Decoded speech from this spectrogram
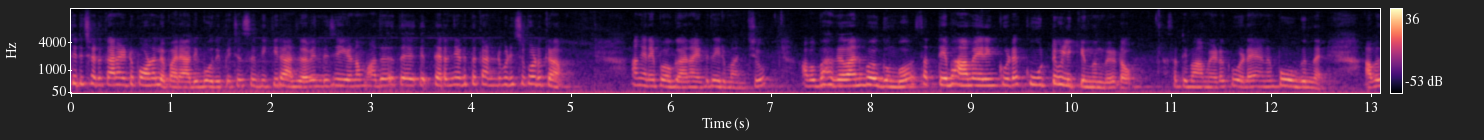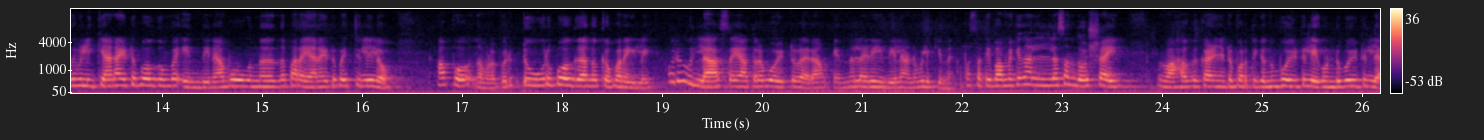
തിരിച്ചെടുക്കാനായിട്ട് പോണല്ലോ. പരാതി ബോധിപ്പിച്ച സ്ഥിതിക്ക് രാജാവ് എന്ത് ചെയ്യണം? അത് തെരഞ്ഞെടുത്ത് കണ്ടുപിടിച്ച് കൊടുക്കണം. അങ്ങനെ പോകാനായിട്ട് തീരുമാനിച്ചു. അപ്പോൾ ഭഗവാൻ പോകുമ്പോൾ സത്യഭാമേനെയും കൂടെ കൂട്ടു വിളിക്കുന്നുണ്ട് കേട്ടോ. സത്യഭാമയുടെ കൂടെയാണ് പോകുന്നത് അപ്പോൾ അത് വിളിക്കാനായിട്ട് പോകുമ്പോൾ എന്തിനാ പോകുന്നതെന്ന് പറയാനായിട്ട് പറ്റില്ലല്ലോ. അപ്പോൾ നമ്മളിപ്പോൾ ഒരു ടൂർ പോകുക എന്നൊക്കെ പറയില്ലേ? ഒരു ഉല്ലാസയാത്ര പോയിട്ട് വരാം എന്നുള്ള രീതിയിലാണ് വിളിക്കുന്നത് അപ്പോൾ സത്യഭാമയ്ക്ക് നല്ല സന്തോഷമായി വിവാഹമൊക്കെ കഴിഞ്ഞിട്ട് പുറത്തേക്കൊന്നും പോയിട്ടില്ലേ? കൊണ്ടുപോയിട്ടില്ല.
